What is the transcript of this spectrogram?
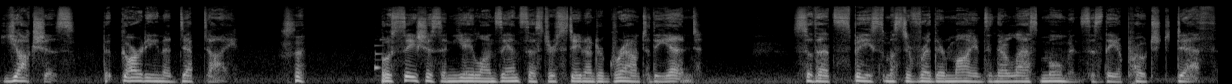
Yakshas, the Guardian Adepti. Bosacius and Yelan's ancestors stayed underground to the end. So that space must have read their minds in their last moments as they approached death.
